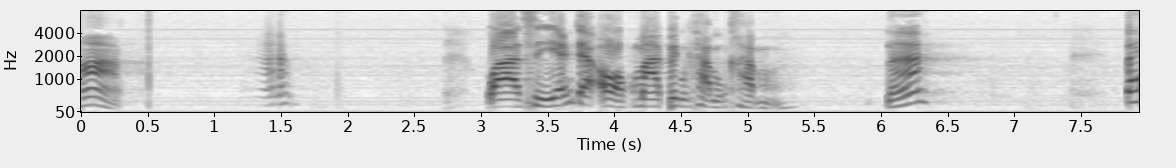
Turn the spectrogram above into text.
มากกว่าเสียงจะออกมาเป็นคำคำนะ แต่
